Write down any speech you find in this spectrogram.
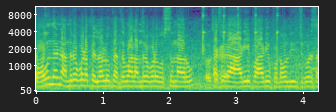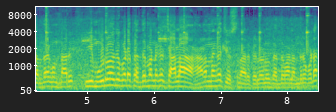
బాగుందండి. అందరూ కూడా పిల్లలు పెద్దవాళ్ళు అందరూ కూడా వస్తున్నారు. చక్కగా ఆడి పాడి ఫోటోలు తీయించుకొని సరదాగా ఉంటున్నారు. ఈ మూడు రోజులు కూడా పెద్ద పండుగ చాలా ఆనందంగా చేస్తున్నారు పిల్లలు పెద్దవాళ్ళందరూ కూడా.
